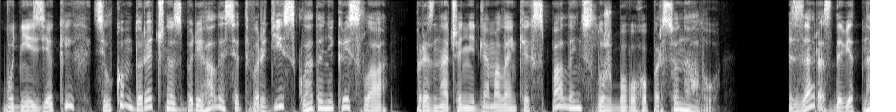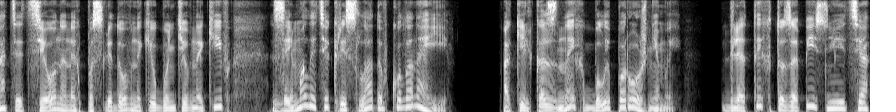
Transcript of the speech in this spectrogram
в одній з яких цілком доречно зберігалися тверді складені крісла, призначені для маленьких спалень службового персоналу. Зараз 19 сіонених послідовників бунтівників займали ці крісла довкола неї, а кілька з них були порожніми для тих, хто запізнюється,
